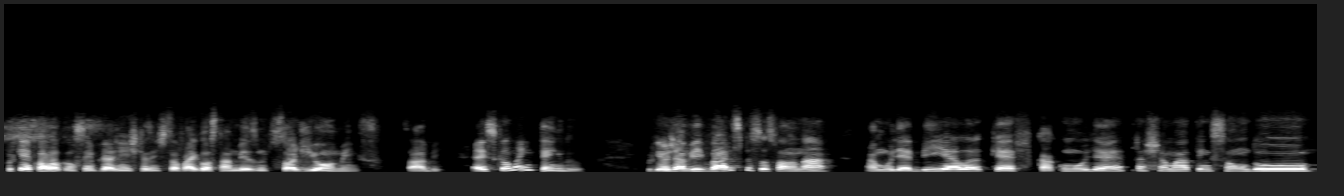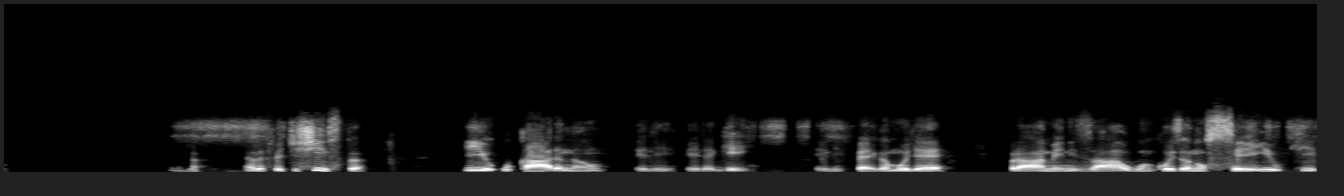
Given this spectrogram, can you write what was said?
Por que colocam sempre a gente que a gente só vai gostar mesmo só de homens, sabe? É isso que eu não entendo. Porque eu já vi várias pessoas falando, ah, a mulher bi, ela quer ficar com mulher para chamar a atenção do... Ela é fetichista. E o cara, não, ele, ele é gay. Ele pega a mulher para amenizar alguma coisa, eu não sei o que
